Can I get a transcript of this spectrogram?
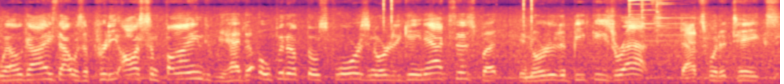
Well, guys, that was a pretty awesome find. We had to open up those floors in order to gain access, but in order to beat these rats, that's what it takes.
